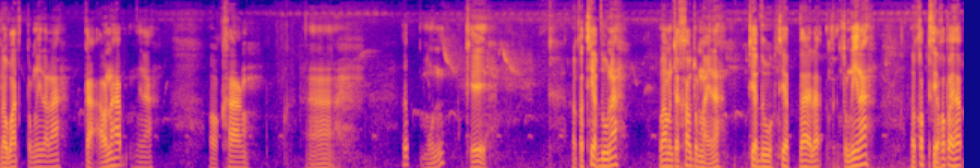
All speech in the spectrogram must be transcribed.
เราวัดตรงนี้แล้วนะกะเอานะครับนี่นะออกคางอ่าปึ๊บหมุนโอเคแล้วก็เทียบดูนะ ว่ามันจะเข้าตรงไหนนะเทียบดูเทียบได้แล้ว ตรงนี้นะแล้วก็เสียบเข้าไปครับ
